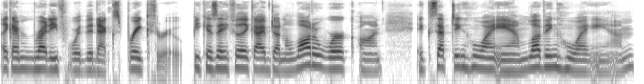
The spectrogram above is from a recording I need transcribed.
like I'm ready for the next breakthrough because I feel like I've done a lot of work on accepting who I am, loving who I am.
